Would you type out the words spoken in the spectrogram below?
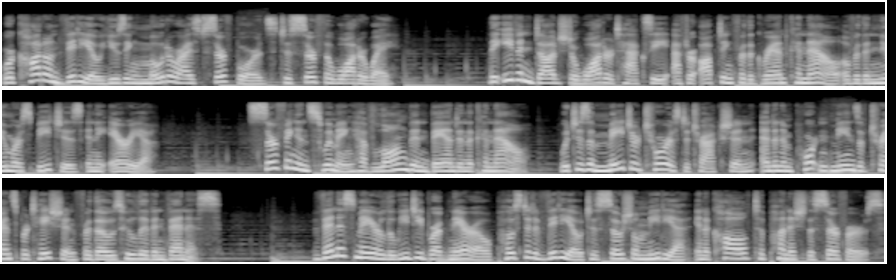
were caught on video using motorized surfboards to surf the waterway. They even dodged a water taxi after opting for the Grand Canal over the numerous beaches in the area. Surfing and swimming have long been banned in the canal, which is a major tourist attraction and an important means of transportation for those who live in Venice. Venice Mayor Luigi Brugnaro posted a video to social media in a call to punish the surfers.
